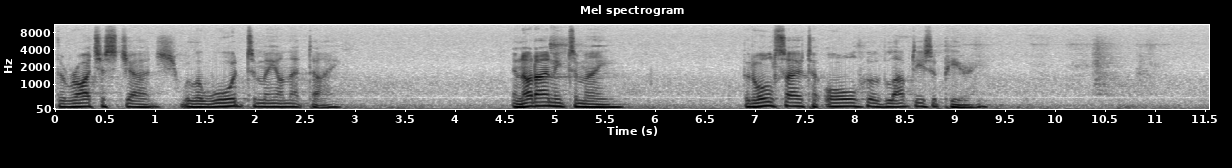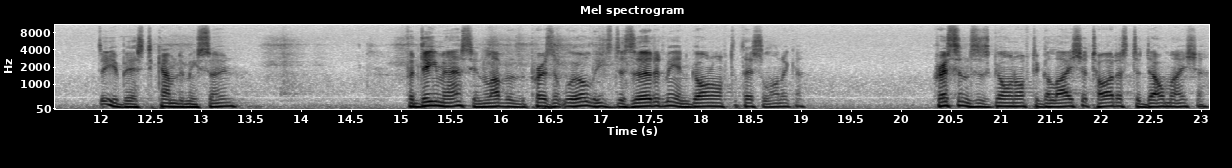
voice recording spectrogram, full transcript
the righteous judge, will award to me on that day. And not only to me, but also to all who have loved his appearing. Do your best to come to me soon. For Demas, in love of the present world, he's deserted me and gone off to Thessalonica. Crescens has gone off to Galatia, Titus to Dalmatia.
